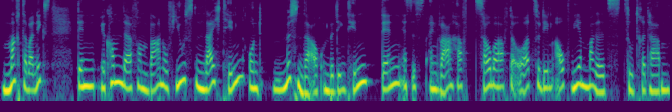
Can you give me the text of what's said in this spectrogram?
Macht aber nichts, denn wir kommen da vom Bahnhof Houston leicht hin und müssen da auch unbedingt hin, denn es ist ein wahrhaft zauberhafter Ort, zu dem auch wir Muggles Zutritt haben.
